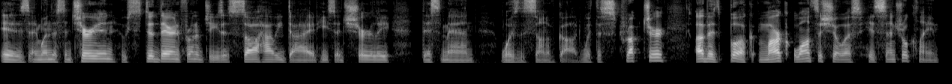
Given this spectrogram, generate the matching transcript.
is. And when the centurion who stood there in front of Jesus saw how he died, he said, Surely this man was the Son of God. With the structure of his book, Mark wants to show us his central claim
